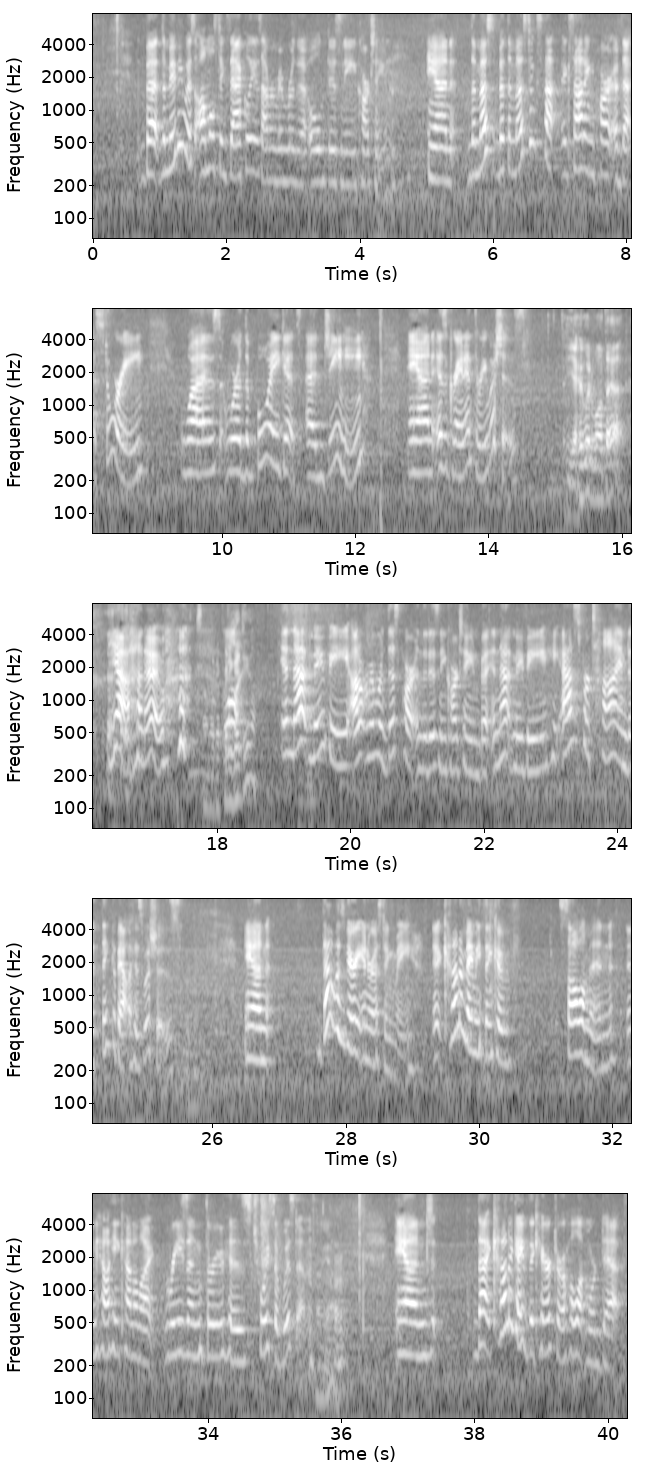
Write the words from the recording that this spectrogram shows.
But the movie was almost exactly as I remember the old Disney cartoon. And the most, but the most expi- exciting part of that story was where the boy gets a genie and is granted three wishes. yeah, who would want that? Yeah, I know. Sounds like a pretty Well, good deal. In that movie, I don't remember this part in the Disney cartoon, but in that movie, he asked for time to think about his wishes. Mm-hmm. And that was very interesting to me. It kind of made me think of Solomon and how he kind of like reasoned through his choice of wisdom. Oh, yeah. And that kind of gave the character a whole lot more depth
